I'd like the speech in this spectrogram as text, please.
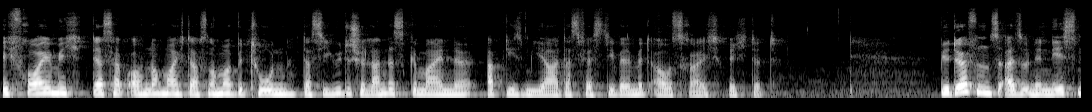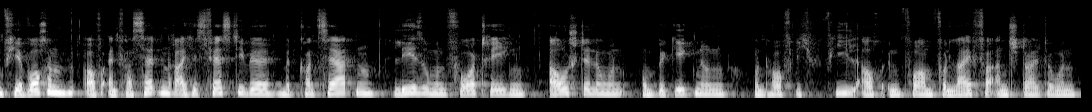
Ich freue mich deshalb auch nochmal, ich darf es nochmal betonen, dass die jüdische Landesgemeinde ab diesem Jahr das Festival mit ausrichtet. Wir dürfen uns also in den nächsten vier Wochen auf ein facettenreiches Festival mit Konzerten, Lesungen, Vorträgen, Ausstellungen und Begegnungen und hoffentlich viel auch in Form von Live-Veranstaltungen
